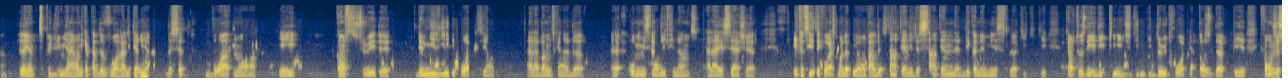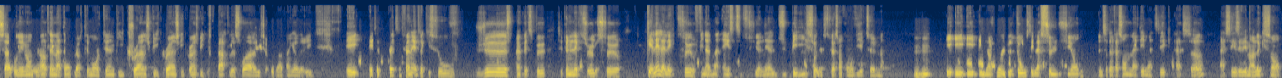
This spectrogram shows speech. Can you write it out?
Hein? Là, il y a un petit peu de lumière. On est capable de voir à l'intérieur de cette boîte noire et constituée de, milliers d'équations à la Banque du Canada, euh, au ministère des Finances, à la SCHL. Et toutes ces équations-là, puis on parle de centaines et de centaines d'économistes qui, qui, qui, ont tous des, des PhD, puis deux, trois, quatre postdocs, puis ils font juste ça pour les noms. Ils rentrent le matin pour leur Tim Horton, puis ils crunch, puis ils crunch, puis ils crunch, puis ils repartent le soir à aller chercher les enfants en garderie. Et, et cette petite fenêtre-là qui s'ouvre juste un petit peu, c'est une lecture sur quelle est la lecture finalement institutionnelle du pays sur la situation qu'on vit actuellement. Mm-hmm. et, et, et, dans le fond, le taux, c'est la solution d'une certaine façon mathématique à ça, à ces éléments-là qui sont,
